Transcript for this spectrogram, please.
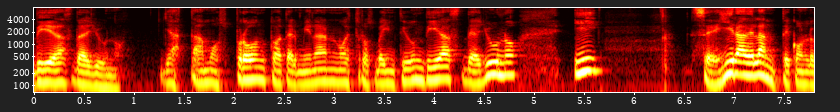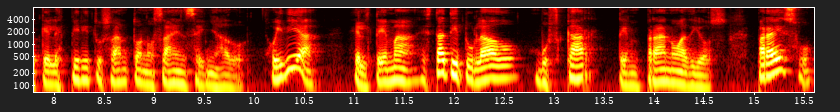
días de ayuno. Ya estamos pronto a terminar nuestros 21 días de ayuno y seguir adelante con lo que el Espíritu Santo nos ha enseñado. Hoy día el tema está titulado Buscar temprano a Dios. Para eso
